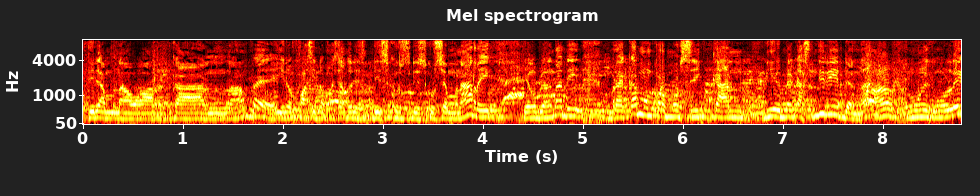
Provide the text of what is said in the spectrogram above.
tidak menawarkan apa ya inovasi-inovasi atau diskurs-diskurs yang menarik yang bilang tadi mereka mempromosikan diri mereka sendiri dengan ngulik-ngulik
